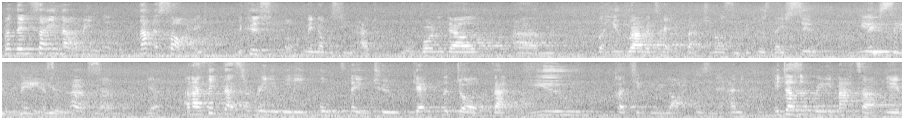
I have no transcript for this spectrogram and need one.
But then saying that, I mean, that aside, because I mean, obviously you had your Rondell, um, but you gravitated back to Aussie because they suit you. They suit me as a person. Yeah, yeah. And I think that's a really, really important thing to get the dog that you particularly like, isn't it? And it doesn't really matter if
